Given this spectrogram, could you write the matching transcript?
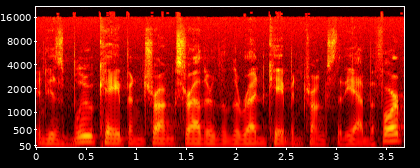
in his blue cape and trunks rather than the red cape and trunks that he had before.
